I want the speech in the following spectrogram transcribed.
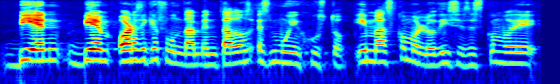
bien, bien, ahora sí que fundamentados, es muy injusto. Y más como lo dices, es como de,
